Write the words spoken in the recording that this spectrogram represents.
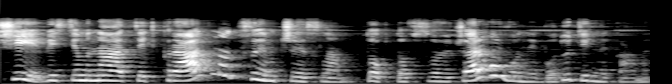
Чи 18 кратно цим числам, тобто, в свою чергу, вони будуть дільниками.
